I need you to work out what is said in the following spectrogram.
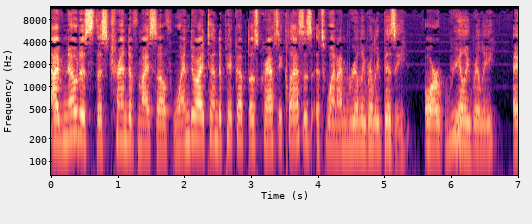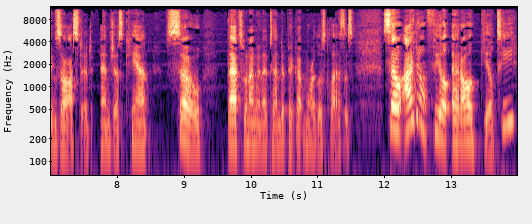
I've noticed this trend of myself. When do I tend to pick up those craftsy classes? It's when I'm really really busy or really really exhausted and just can't sew. That's when I'm going to tend to pick up more of those classes. So I don't feel at all guilty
